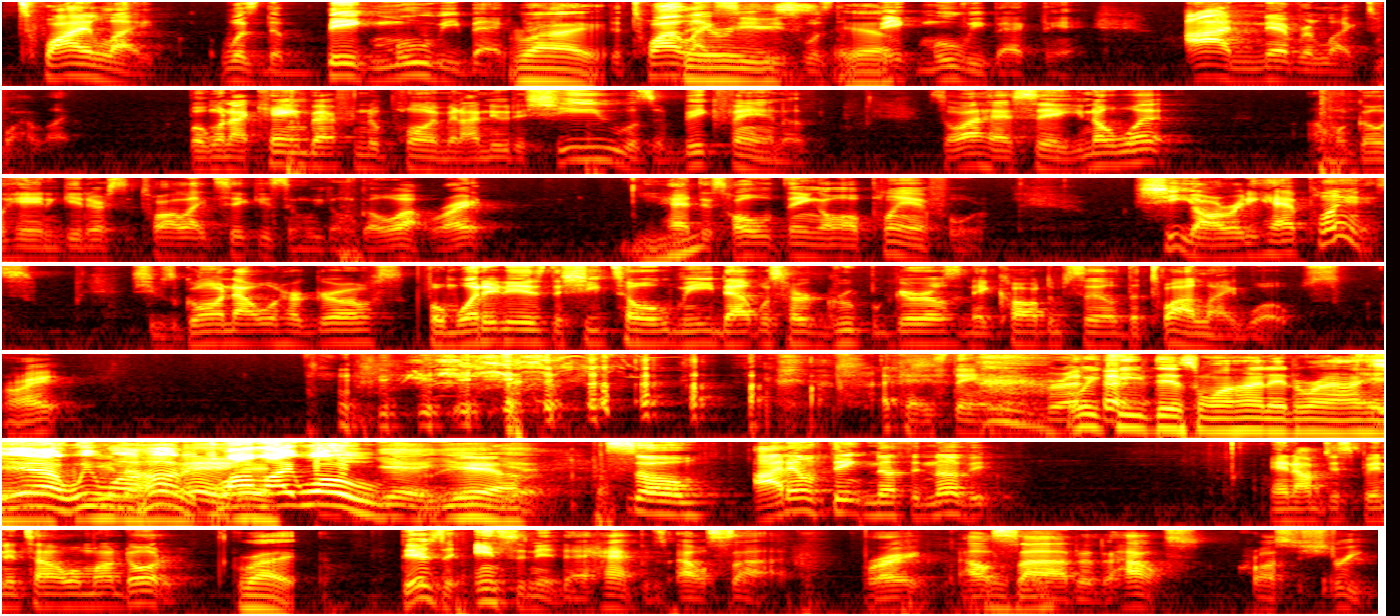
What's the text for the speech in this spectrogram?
Twilight was the big movie back then. Right. The Twilight series, Series, was the yeah. big movie back then. I never liked Twilight. But when I came back from deployment, I knew that she was a big fan of it. So I had said, you know what? I'm gonna go ahead and get her some Twilight tickets and we're gonna go out, right? Had this whole thing all planned for her. She already had plans. She was going out with her girls. From what it is that she told me, that was her group of girls, and they called themselves the Twilight Woes, right? I can't stand it, bro. we keep this 100 around here. yeah, we you know. 100. Hey, Twilight Whoa. Yeah, yeah, Yeah. yeah. So I don't think nothing of it, and I'm just spending time with my daughter. Right. There's an incident that happens outside, right? Outside of the house, across the street.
